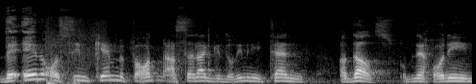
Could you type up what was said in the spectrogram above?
ואין עושים כן לפחות מעשרה גדולים, you need 10 adults, ובני חורין,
